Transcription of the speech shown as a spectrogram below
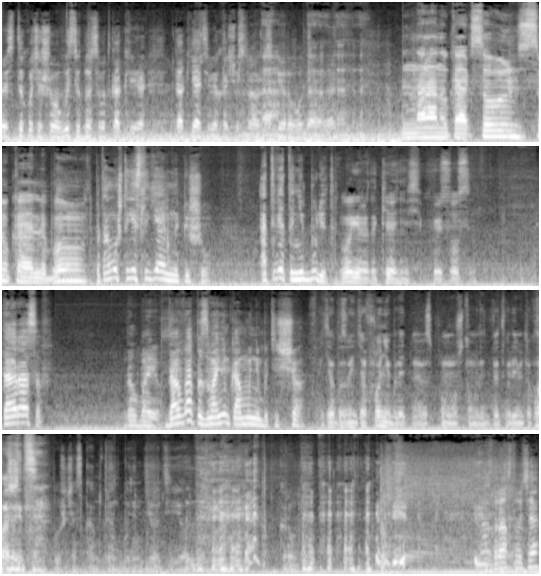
То есть ты хочешь его выстегнуть, вот как я, как я тебя хочу сразу с первого удара, да? На рану как соль, сука, любовь. Потому что если я им напишу, ответа не будет. Блогеры такие, они все хуесосы. Тарасов, долбоёб. Давай позвоним кому-нибудь еще. Хотел позвонить Афоне, блядь, но я вспомнил, что он, блядь, в это время только ложится. Слушай, сейчас контент будем делать, ее. Круто. Здравствуйте.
